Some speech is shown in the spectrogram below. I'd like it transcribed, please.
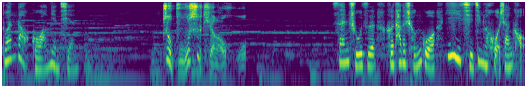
端到国王面前，这不是天老虎。三厨子和他的成果一起进了火山口。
